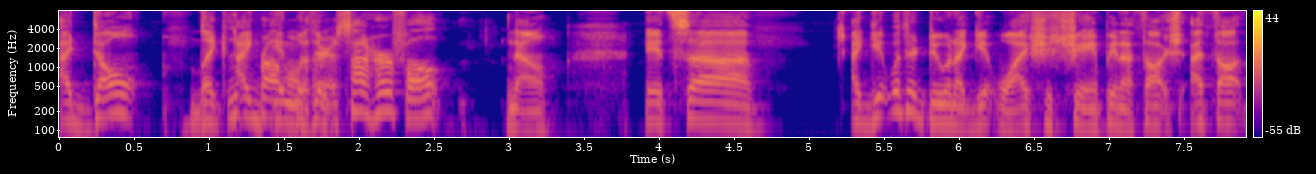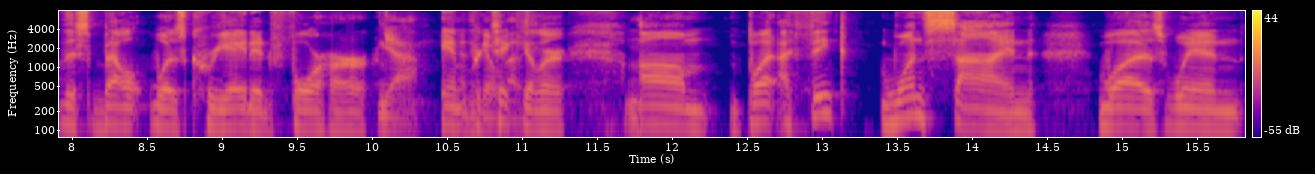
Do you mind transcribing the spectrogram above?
I don't like. I get with her, they're it's not her fault. no. It's uh. I get what they're doing. I get why she's champion. I thought I thought this belt was created for her. Yeah, in think it was. particular. Um, but I think one sign was when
